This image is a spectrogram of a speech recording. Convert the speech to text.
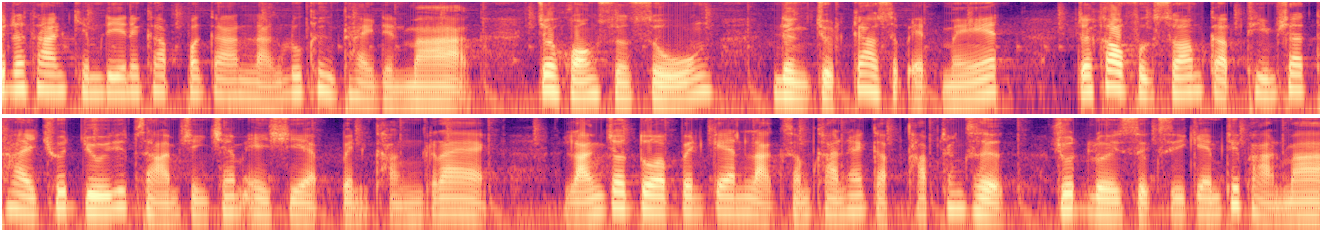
จุนาธานเข็มดีนะครับประการหลังลูกครึ่งไทยเดนมาร์กเจ้าของส่วนสูง 1.91 เมตร จะเข้าฝึกซ้อมกับทีมชาติไทยชุด U23 ชิงแชมป์เอเชียเป็นครั้งแรก หลังเจ้าตัวเป็นแกนหลักสำคัญให้กับทัพช่างศึก ชุดลุยศึกซีเกมที่ผ่านมา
